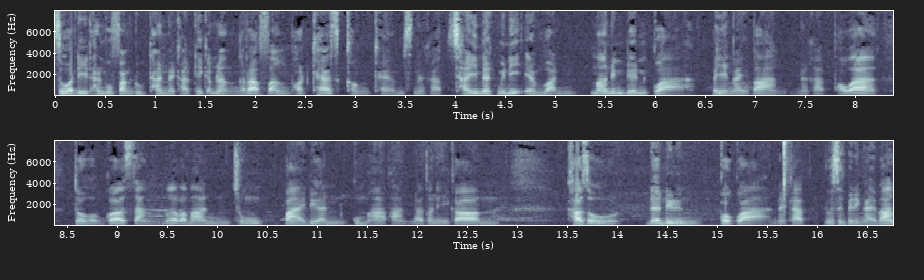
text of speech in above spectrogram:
สวัสดีท่านผู้ฟังทุกท่านนะครับ ที่กำลังรับฟังพอดแคสต์ของ c a m s นะครับ ใช้ Mac mini M1 มา 1 เดือนกว่าเป็นยังไงบ้างนะครับ เพราะว่าตัวผมก็สั่งเมื่อประมาณช่วงปลายเดือนกุมภาพันธ์แล้วตอนนี้ก็เข้าสู่เดือนที่หนึ่งกว่าๆนะครับ รู้สึกเป็นยังไงบ้าง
